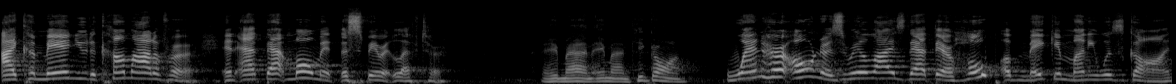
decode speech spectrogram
I command you to come out of her. And at that moment, the Spirit left her. Amen. Amen. Keep going. When her owners realized that their hope of making money was gone,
